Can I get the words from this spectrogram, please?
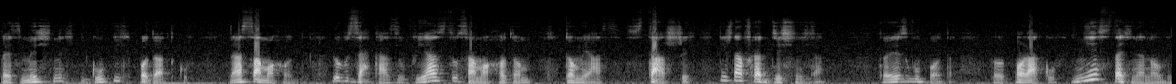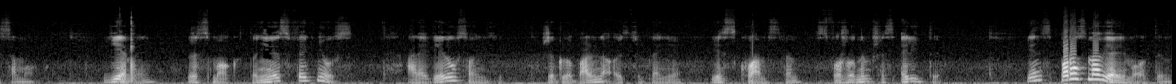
bezmyślnych i głupich podatków na samochody lub zakazu wjazdu samochodom do miast starszych niż na przykład 10 lat. To jest głupota, bo Polaków nie stać na nowy samochód. Wiemy, że smog to nie jest fake news, ale wielu sądzi, że globalne ocieplenie jest kłamstwem stworzonym przez elity. Więc porozmawiajmy o tym.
